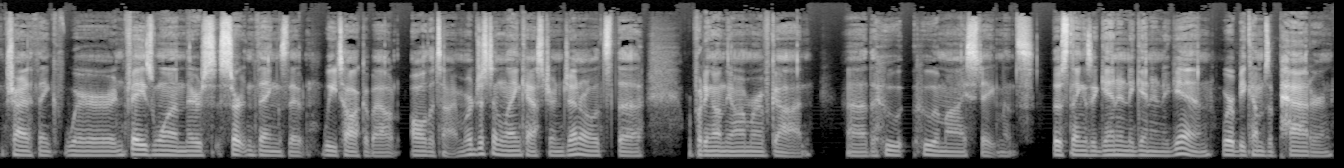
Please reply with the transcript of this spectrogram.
I'm trying to think where in phase one there's certain things that we talk about all the time. Or just in Lancaster in general, it's the we're putting on the armor of God uh, the who who am I statements, those things again and again and again, where it becomes a pattern,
